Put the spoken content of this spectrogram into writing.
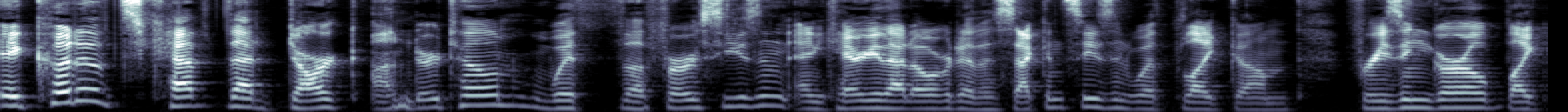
It could have kept that dark undertone with the first season and carry that over to the second season with like um freezing girl like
